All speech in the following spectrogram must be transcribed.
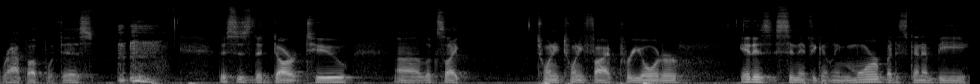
wrap up with this. this is the Dart 2. Uh, looks like 2025 pre-order. It is significantly more, but it's going to be,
